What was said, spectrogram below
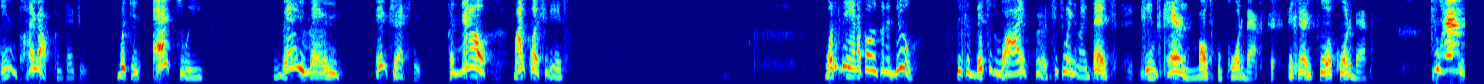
in playoff contention which is actually very, very interesting. Because now, my question is, what is the NFL going to do? Because this is why, for a situation like this, teams carry multiple quarterbacks. They carry four quarterbacks. You have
